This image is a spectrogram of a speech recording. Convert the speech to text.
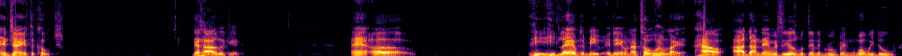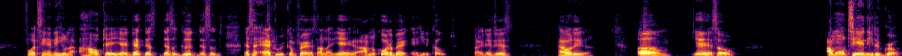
and James the coach. That's how I look at it. And uh he he laughed at me and then when I told him like how our dynamics is within the group and what we do for TNE, he was like, Oh, okay, yeah, that's that's that's a good that's a that's an accurate comparison. I'm like, Yeah, I'm the quarterback and he the coach. Like they just how it is. Um, yeah, so I want TNE to grow.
